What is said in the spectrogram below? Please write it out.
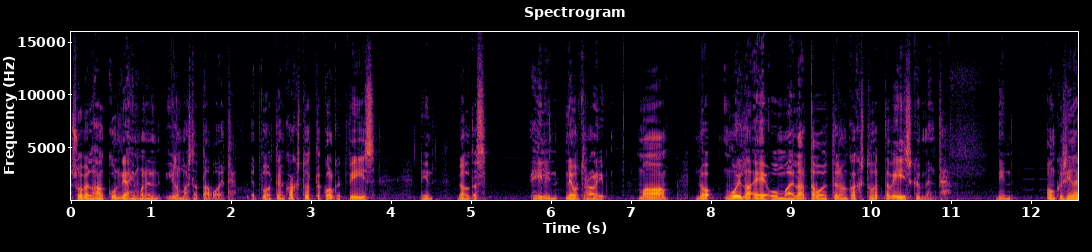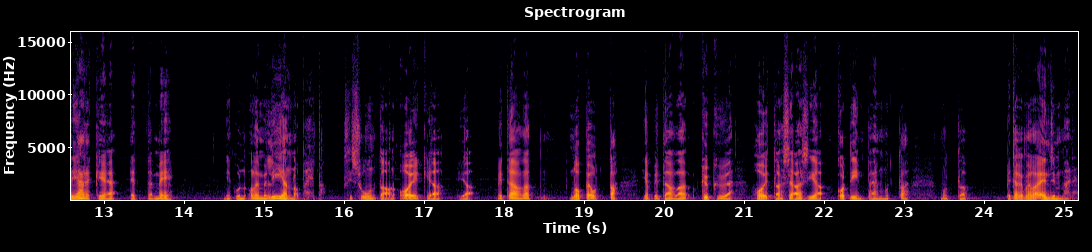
Suomellahan on kunnianhimoinen ilmastotavoite. Että vuoteen 2035 niin me oltaisiin hiilineutraali maa. No muilla EU-mailla tavoitteena on 2050. Niin onko siinä järkeä, että me niin kun olemme liian nopeita? Siis suunta on oikea ja pitää olla nopeutta ja pitää olla kykyä hoitaa se asia kotiin päin, mutta, mutta pitääkö meillä olla ensimmäinen?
